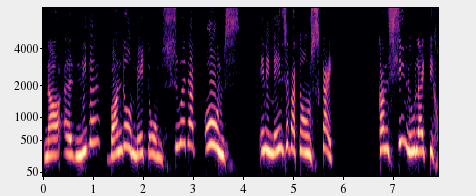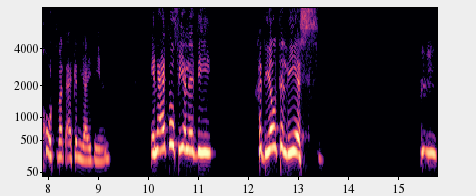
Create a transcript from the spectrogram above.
na 'n nuwe wandel met hom sodat ons en die mense wat na ons kyk kan sien hoe lyk die God wat ek en jy dien. En ek wil vir julle die gedeelte lees.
